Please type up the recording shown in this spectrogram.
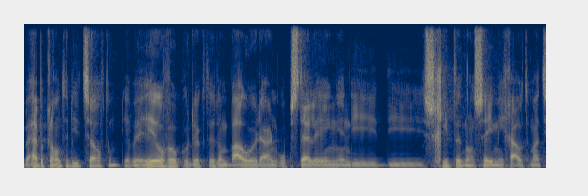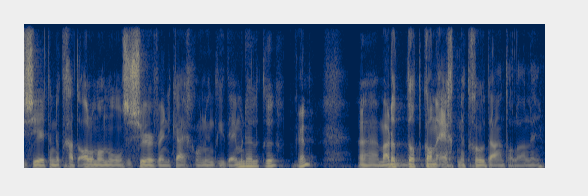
we hebben klanten die het zelf doen. Die hebben heel veel producten. Dan bouwen we daar een opstelling en die, die schieten dan semi-geautomatiseerd. En dat gaat allemaal naar onze server en die krijgen gewoon hun 3D-modellen terug. oké. Eh, maar dat, dat kan echt met grote aantallen alleen.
